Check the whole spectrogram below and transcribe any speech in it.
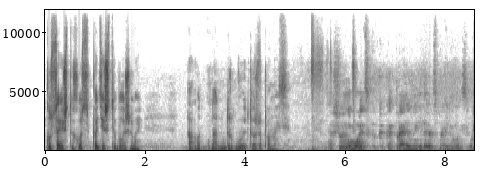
кусаешь ты, господи ж ты, боже мой. А вот надо другую тоже помыть. А что не моется, как, как- как правильно, не дается правильно мыться. Вот.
